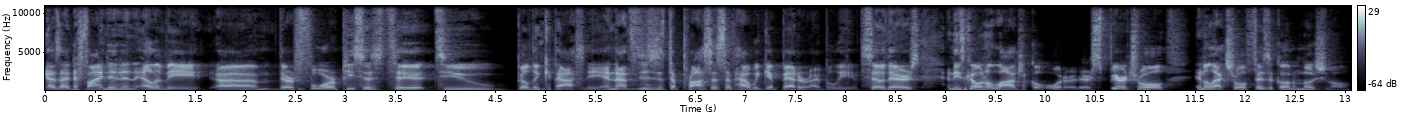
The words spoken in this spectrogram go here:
as I defined it in Elevate, um, there are four pieces to to building capacity, and that's is the process of how we get better, I believe. So there's and these go in a logical order. There's spiritual, intellectual, physical, and emotional.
